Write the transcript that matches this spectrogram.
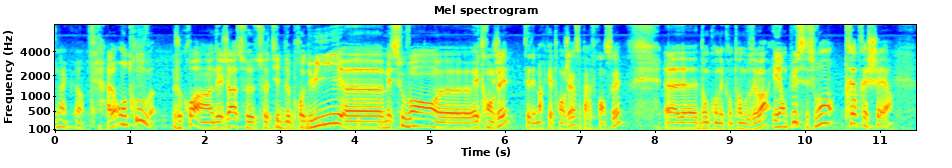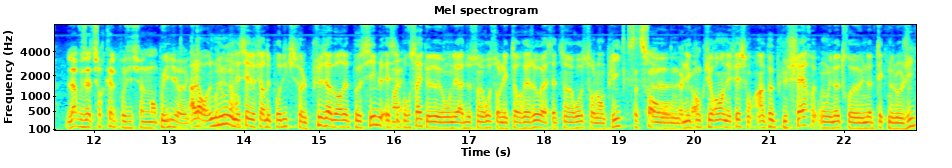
D'accord. Alors, on trouve, je crois, hein, déjà ce, type de produit, euh, mais souvent euh, étrangers. C'est des marques étrangères, c'est pas français. donc, on est content de vous avoir. Et en plus, c'est souvent très très cher. Là, vous êtes sur quel positionnement prix euh, Alors, nous, on essaie de faire des produits qui soient le plus abordables possible, et c'est pour ça qu'on est à 200 euros sur le lecteur réseau et à 700 euros sur l'ampli. 700 euros, Les concurrents, en effet, sont un peu plus chers, ont une autre, une autre technologie.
